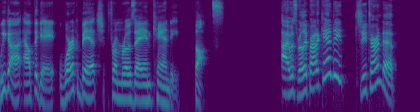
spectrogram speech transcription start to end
We got out the gate Work Bitch from Rose and Kandy. Thoughts? I was really proud of Kandy. She turned it.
